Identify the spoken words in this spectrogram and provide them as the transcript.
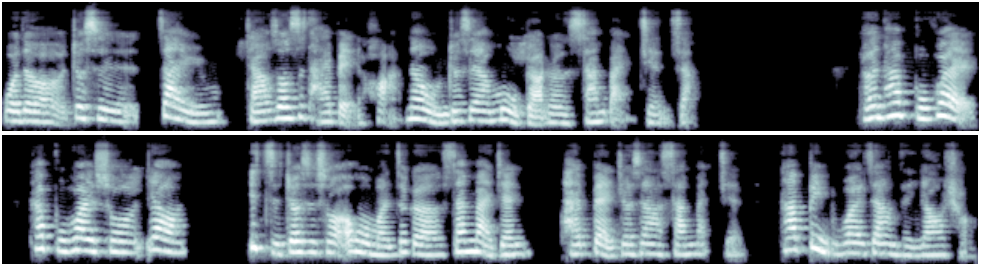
我的就是在于，假如说是台北的话，那我们就是要目标就是三百间这样。可能他不会，他不会说要一直就是说，哦，我们这个三百间台北就是要三百间，他并不会这样子要求。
